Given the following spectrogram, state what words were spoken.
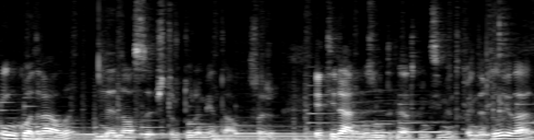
enquadrá-la na nossa estrutura mental. Ou seja, é tirarmos um determinado conhecimento que vem da realidade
